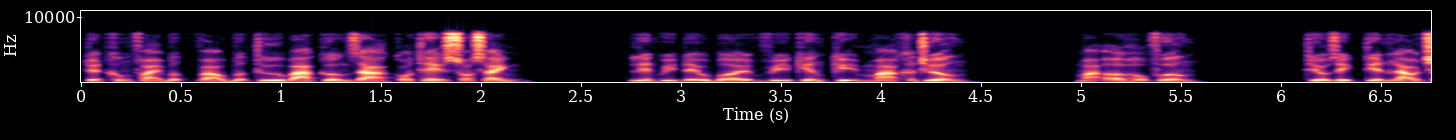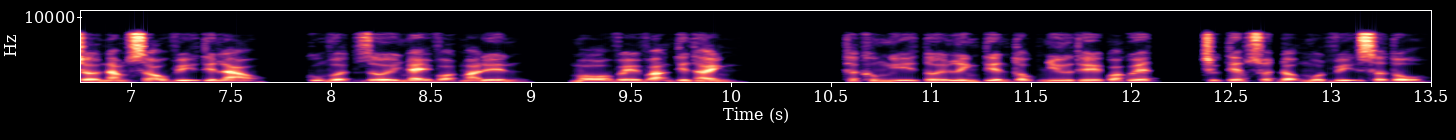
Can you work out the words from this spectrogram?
tuyệt không phải bước vào bước thứ ba cường giả có thể so sánh. Liên quỷ đều bởi vì kiên kỵ mà khẩn trương. Mà ở hậu phương, tiểu dịch tiên lão chờ năm sáu vị tiên lão cũng vượt giới nhảy vọt mà đến, mò về vạn tiên thành. Thật không nghĩ tới linh tiên tộc như thế quả quyết, trực tiếp xuất động một vị sơ tổ.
